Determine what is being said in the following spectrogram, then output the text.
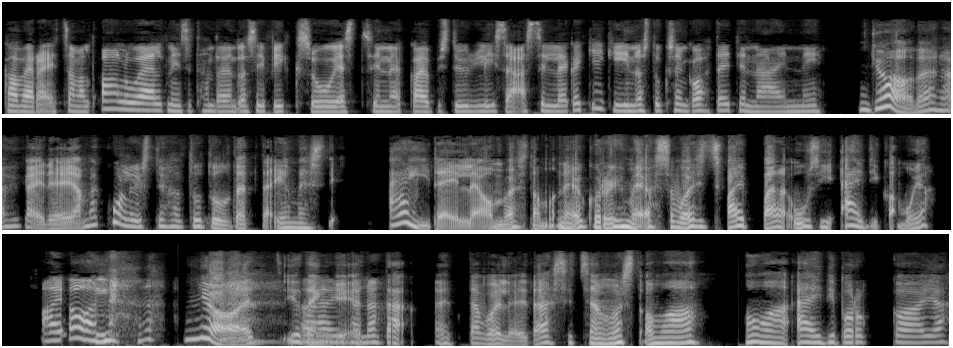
kavereita samalta alueelta, niin sittenhän toi on tosi fiksu ja sitten sinne kai pystyy lisää silleen kaikki kiinnostuksen kohteet ja näin. Niin. Joo, tämä on hyvä idea. Ja mä kuulin just ihan tutulta, että ilmeisesti äideille on myös tämmöinen joku ryhmä, jossa voisit swipeilla uusia äidikamuja. Ai on. Joo, et jotenkin, Ai, että, että voi löytää sitten semmoista omaa, omaa äitiporukkaa ja,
